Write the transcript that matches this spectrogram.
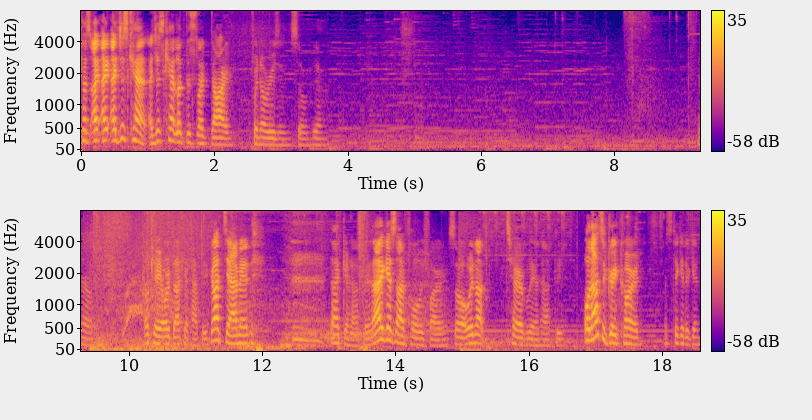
Cause I, I I just can't. I just can't let this like die for no reason. So yeah. No. Okay, or that can happen. God damn it. that could happen. I guess I'm fully fire, so we're not terribly unhappy. Oh, that's a great card. Let's take it again.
